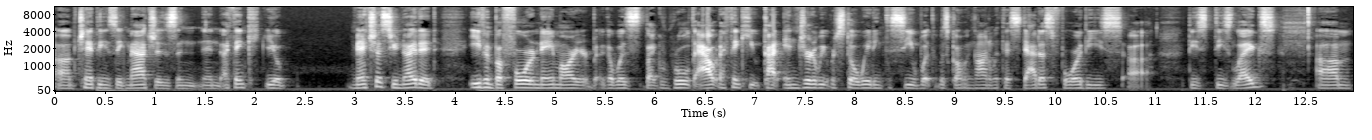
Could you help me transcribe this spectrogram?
um, Champions League matches, and, and I think you know Manchester United, even before Neymar was like ruled out, I think he got injured. We were still waiting to see what was going on with his status for these uh, these these legs. Um,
